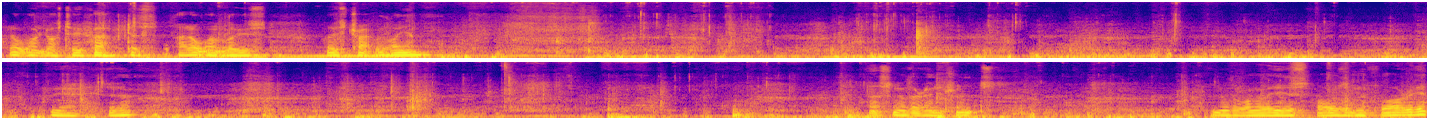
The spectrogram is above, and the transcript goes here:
I don't want to go too far because I don't want to lose lose track with Liam. Yeah, is that? That's another entrance. Another one of these holes in the floor here.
